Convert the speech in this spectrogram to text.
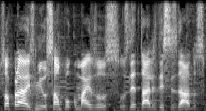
Só para esmiuçar um pouco mais os, os detalhes desses dados.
